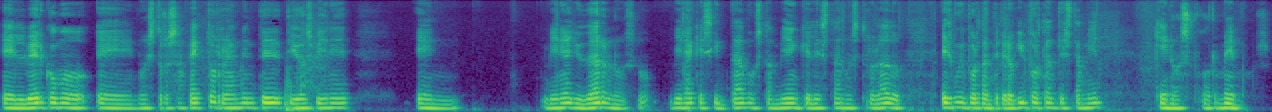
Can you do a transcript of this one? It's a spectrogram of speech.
el ver cómo eh, nuestros afectos realmente Dios viene en, viene a ayudarnos, ¿no? Viene a que sintamos también que Él está a nuestro lado. Es muy importante, pero qué importante es también que nos formemos,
